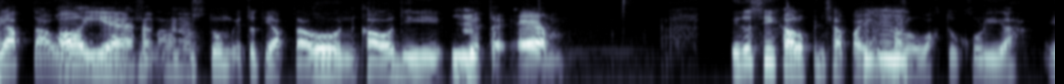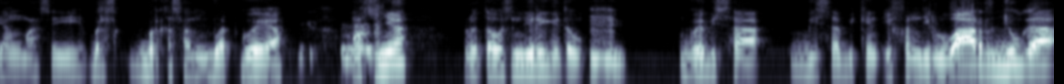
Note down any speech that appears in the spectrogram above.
tiap tahun. Oh iya. Nasional kostum itu tiap tahun kalau di hmm. BTM itu sih kalau pencapaian hmm. kalau waktu kuliah yang masih ber berkesan buat gue ya. Maksudnya lu tahu sendiri gitu. Hmm. gue bisa bisa bikin event di luar juga.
